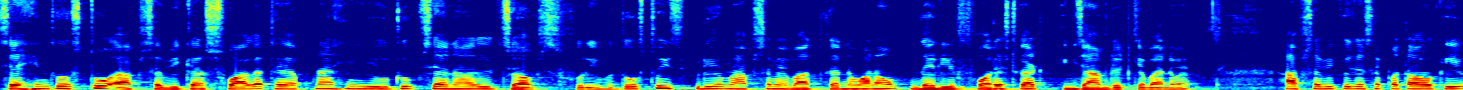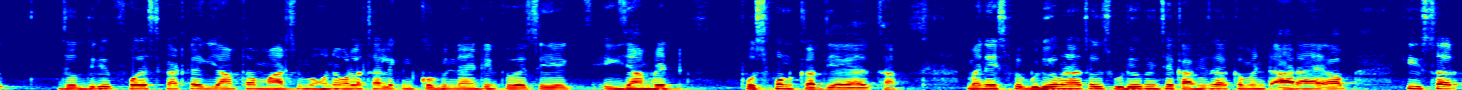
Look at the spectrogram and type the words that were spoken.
जय हिंद दोस्तों, आप सभी का स्वागत है अपना ही यूट्यूब चैनल जॉब्स फ्री में। दोस्तों, इस वीडियो में आपसे मैं बात करने वाला हूँ Delhi forest guard exam date के बारे में। आप सभी को जैसे पता हो कि जो दिल्ली फॉरेस्ट गार्ड का एग्ज़ाम था, मार्च में होने वाला था, लेकिन कोविड नाइन्टीन की वजह से ये एग्ज़ाम डेट पोस्टपोन कर दिया गया था। मैंने इस पर वीडियो बनाया था उस वीडियो के नीचे काफ़ी सारा कमेंट आ रहा है अब कि, सर,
